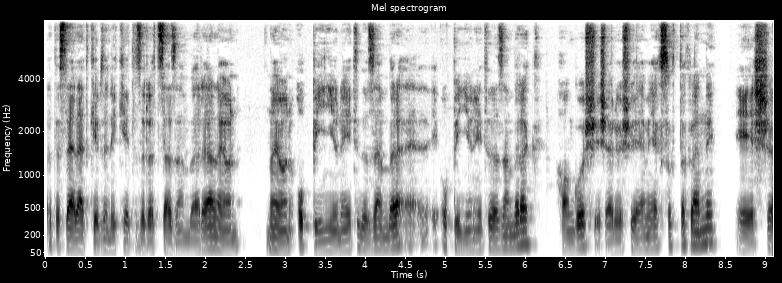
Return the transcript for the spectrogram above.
Tehát ezt el lehet képzelni 2500 emberrel, nagyon, nagyon opinionated az, emberek, opinionated az emberek, hangos és erős vélemények szoktak lenni, és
